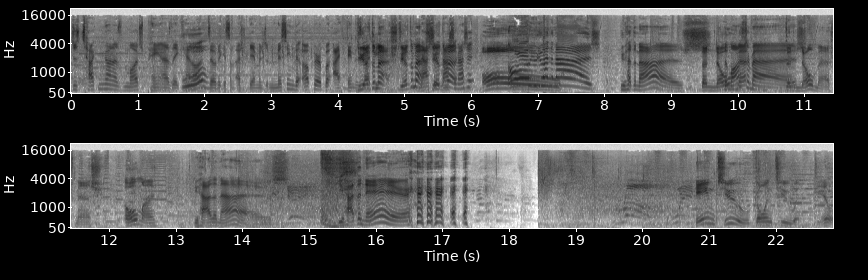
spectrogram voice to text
just tacking on as much paint as they can Whoa. on Dill to get some extra damage. Missing the up air, but I think this Do you have the mash? Do you have the mash? Mash Do you it, have mash the it, mash it. Oh! Oh, you do have the mash! You had the mash. The no The ma- monster mash. The no mash mash. Oh my. You had the mash. You had the nair. Game two going to Dill.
